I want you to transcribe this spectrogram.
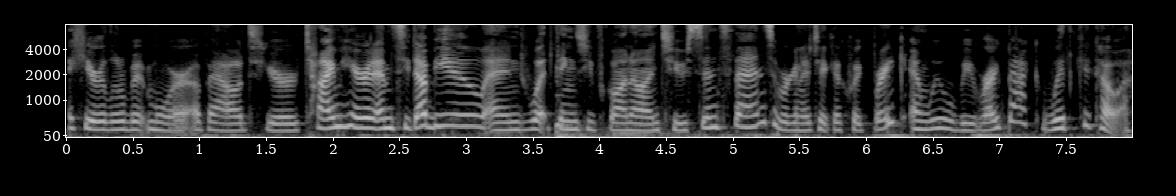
hear a little bit more about your time here at MCW and what things you've gone on to since then. So we're going to take a quick break and we will be right back with Keikoa.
